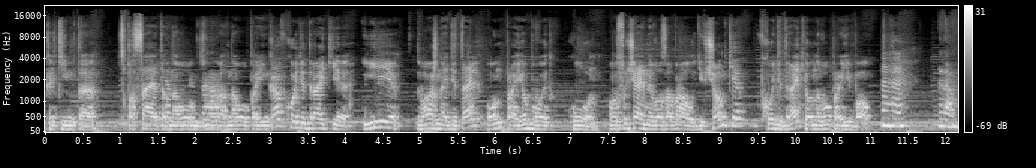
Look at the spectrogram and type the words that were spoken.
каким-то, спасает Я- одного, да. одного паренька в ходе драки. И важная деталь, он проебывает кулон. Он случайно его забрал у девчонки, в ходе драки он его проебал. Мгм. Да.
